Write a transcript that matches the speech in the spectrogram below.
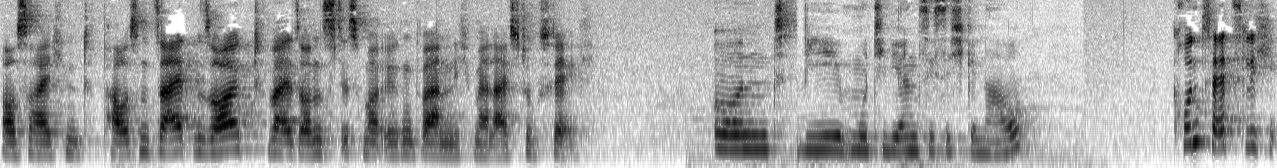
ausreichend Pausenzeiten sorgt, weil sonst ist man irgendwann nicht mehr leistungsfähig. Und wie motivieren Sie sich genau? Grundsätzlich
